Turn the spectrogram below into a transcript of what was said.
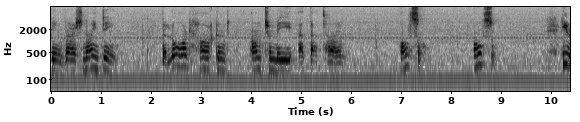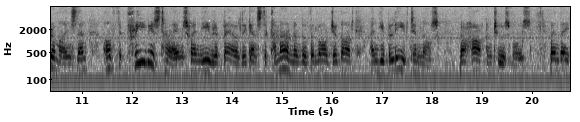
in verse 19 The Lord hearkened unto me at that time also. Also. He reminds them of the previous times when ye rebelled against the commandment of the Lord your God, and ye believed him not, nor hearkened to his voice. When they,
